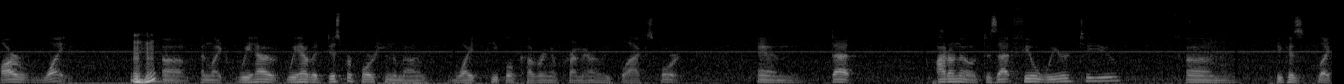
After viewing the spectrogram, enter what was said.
are white. Mhm. um, and like we have we have a disproportionate amount of white people covering a primarily black sport. And that i don't know does that feel weird to you? Um, because like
